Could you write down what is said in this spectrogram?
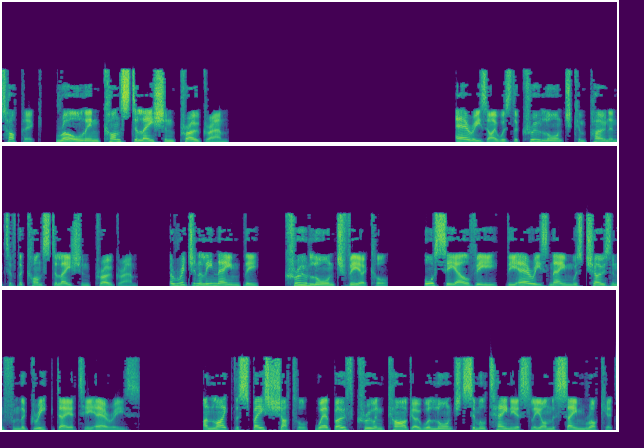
Topic: Role in Constellation program. Ares I was the crew launch component of the Constellation program. Originally named the Crew Launch Vehicle, or CLV, the Ares name was chosen from the Greek deity Ares. Unlike the Space Shuttle, where both crew and cargo were launched simultaneously on the same rocket,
